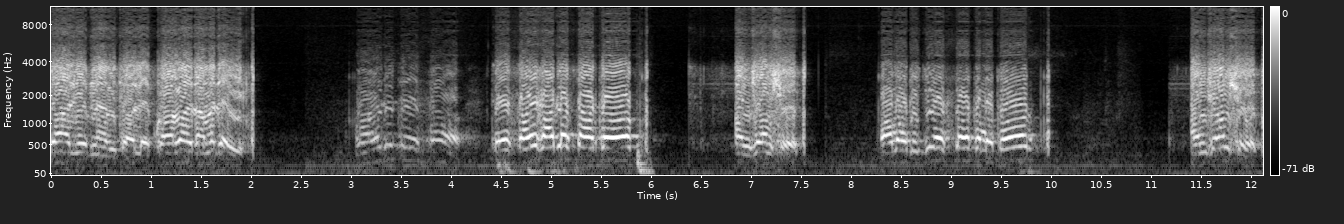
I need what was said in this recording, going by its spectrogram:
یا علی ابن ابی طالب. کار را ادامه دهید. واحد تفا تفای قبل از startup انجام شد. آمادگی استارت موتور. انجام شد.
